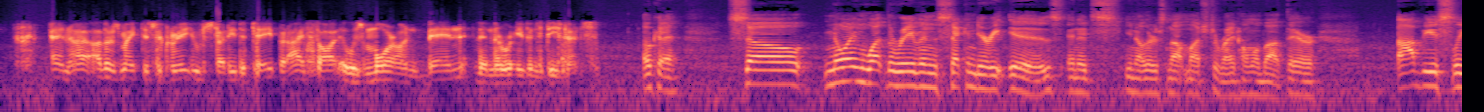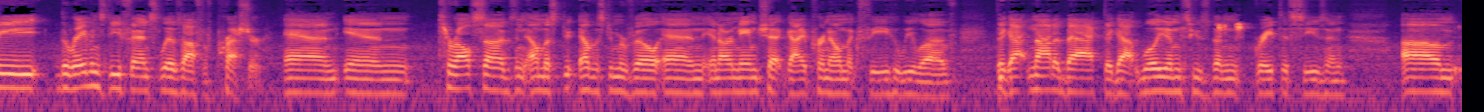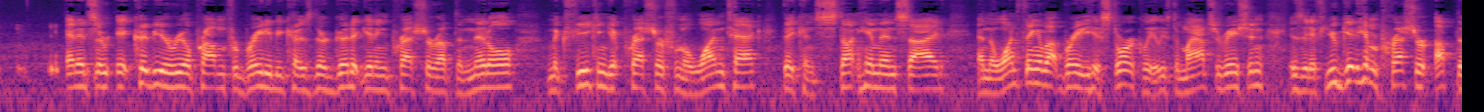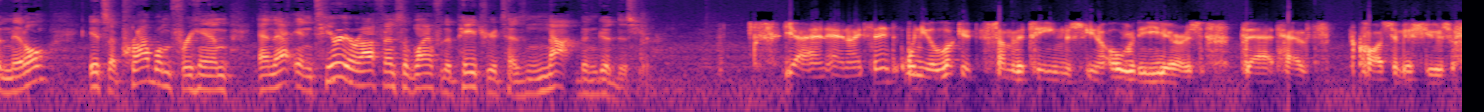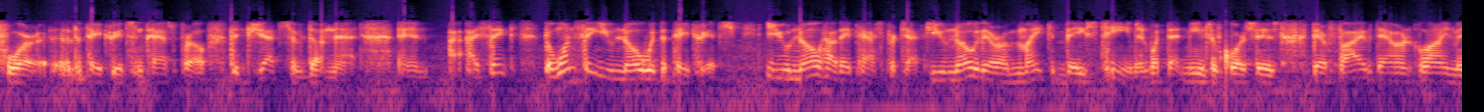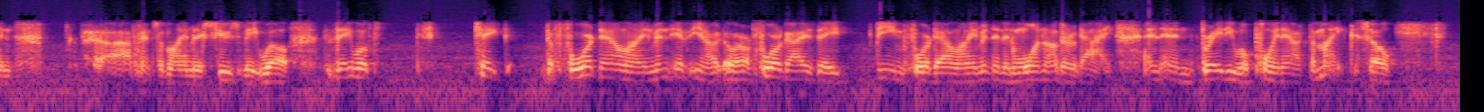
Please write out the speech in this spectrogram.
and uh, others might disagree who've studied the tape, but I thought it was more on Ben than the Ravens' defense. Okay. So, knowing what the Ravens secondary is, and it's, you know, there's not much to write home about there, obviously the Ravens defense lives off of pressure. And in Terrell Suggs and Elvis, Elvis Dumervil and in our name check guy, Pernell McPhee, who we love, they got Ngata back. They got Williams, who's been great this season. Um, and it's a, it could be a real problem for Brady because they're good at getting pressure up the middle McPhee can get pressure from a one tech. They can stunt him inside. And the one thing about Brady historically, at least in my observation, is that if you get him pressure up the middle, it's a problem for him. And that interior offensive line for the Patriots has not been good this year. Yeah, and and I think when you look at some of the teams, you know, over the years that have caused some issues for the Patriots in pass pro, the Jets have done that, and I think the one thing you know with the Patriots, you know how they pass protect. You know they're a Mike based team, and what that means, of course, is they're five down linemen, uh, offensive linemen, excuse me. Well, they will take the four down linemen, if you know, or four guys they deem four down linemen, and then one other guy, and and Brady will point out the Mike. So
